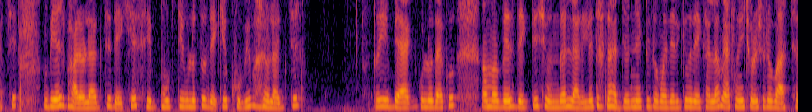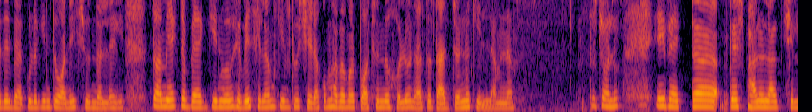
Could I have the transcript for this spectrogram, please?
আছে। বেশ ভালো লাগছে দেখে, শিব মূর্তিগুলো তো দেখে খুবই ভালো লাগছে। তো এই ব্যাগগুলো দেখো, আমার বেশ দেখতে সুন্দর লাগলে। তো তার জন্য একটু তোমাদেরকেও দেখালাম। এখন এই ছোটো ছোটো বাচ্চাদের ব্যাগগুলো কিন্তু অনেক সুন্দর লাগে। তো আমি একটা ব্যাগ কিনবো ভেবেছিলাম, কিন্তু সেরকমভাবে আমার পছন্দ হলো না, তো তার জন্য কিনলাম না। তো চলো, এই ব্যাগটা বেশ ভালো লাগছিল।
